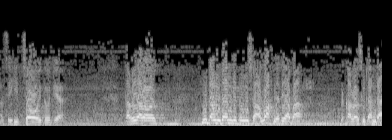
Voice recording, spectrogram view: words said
Masih hijau itu dia. Tapi kalau mudah-mudahan gitu insya Allah jadi apa? Kalau sudah tidak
